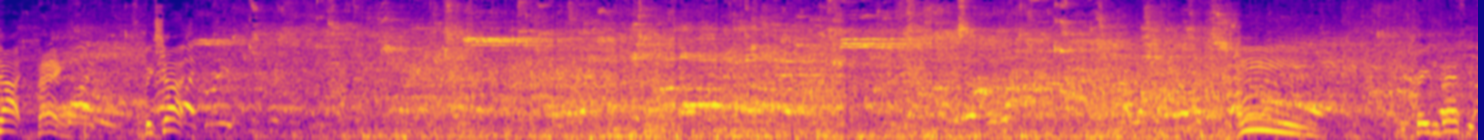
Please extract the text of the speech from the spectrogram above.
shot. Bang. It's a big shot. Mmm. He's trading baskets.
